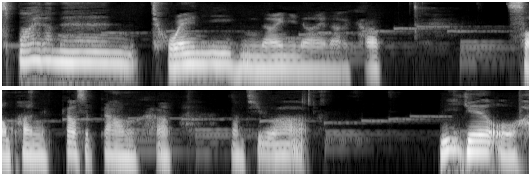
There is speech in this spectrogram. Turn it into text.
Spider-Man 2099 นะครับ 2099 ครับ ตอนที่ว่ามิเกลโอฮ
